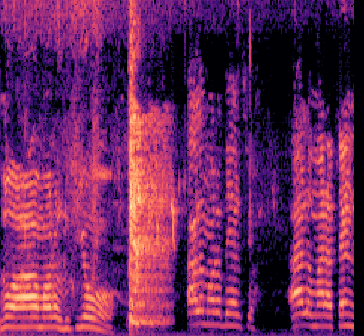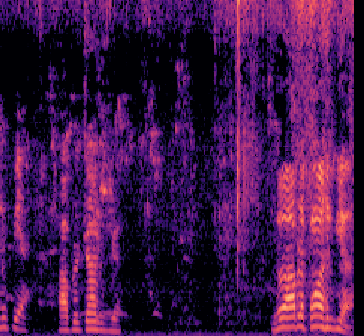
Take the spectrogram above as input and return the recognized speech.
જો આ મારો રૂપિયો. આલો મારો બે રૂપિયા. આલો મારા ત્રણ રૂપિયા. આપણે ચાર રૂપિયા. જો આપણે પાંચ રૂપિયા.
